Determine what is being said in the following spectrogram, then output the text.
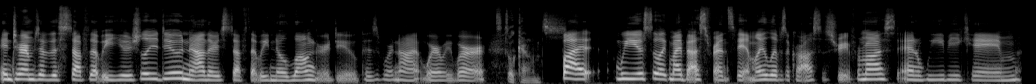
in terms of the stuff that we usually do, now there's stuff that we no longer do because we're not where we were. still counts. But we used to like my best friend's family lives across the street from us, and we became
